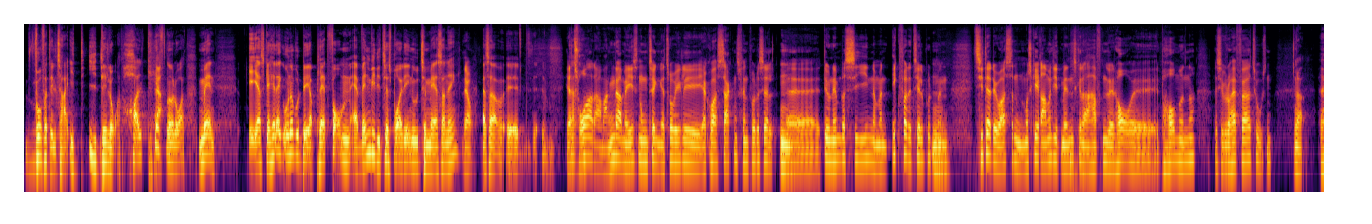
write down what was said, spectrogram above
hvorfor deltager I i det lort? Hold kæft ja. noget lort. Men jeg skal heller ikke undervurdere, at platformen er vanvittig til at sprøjte ind ud til masserne, ikke? Jo. Altså, øh, jeg ja. tror, der er mange, der er med i sådan nogle ting. Jeg tror virkelig, jeg kunne også sagtens finde på det selv. Mm. Øh, det er jo nemt at sige, når man ikke får det tilbudt, mm. men tit er det jo også sådan, måske rammer de et menneske, der har haft en lidt hård, øh, et par hårde måneder. Så siger, vil du have 40.000? Ja. Øh, ja,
